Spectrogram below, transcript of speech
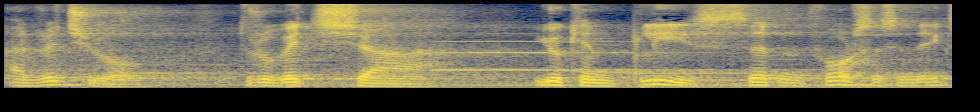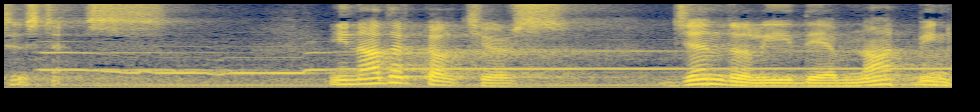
A ritual through which uh, you can please certain forces in the existence. In other cultures, generally they have not been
